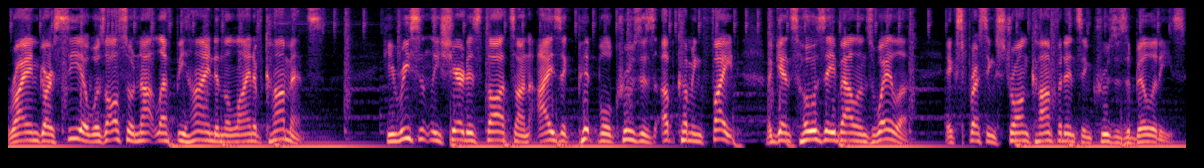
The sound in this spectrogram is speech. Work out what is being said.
Ryan Garcia was also not left behind in the line of comments. He recently shared his thoughts on Isaac Pitbull Cruz's upcoming fight against Jose Valenzuela, expressing strong confidence in Cruz's abilities.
